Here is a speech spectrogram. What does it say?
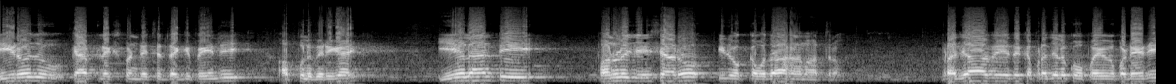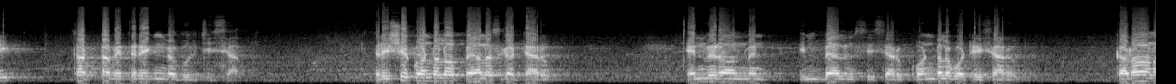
ఈరోజు క్యాపిటల్ ఎక్స్పెండిచర్ తగ్గిపోయింది అప్పులు పెరిగాయి. ఎలాంటి పనులు చేశారో ఇది ఒక్క ఉదాహరణ మాత్రం. ప్రజావేదిక ప్రజలకు ఉపయోగపడేది చట్ట వ్యతిరేకంగా గురిచేశారు రిషికొండలో ప్యాలెస్ కట్టారు. ఎన్విరాన్మెంట్ ఇంబ్యాలెన్స్ చేశారు కొండలు కొట్టేశారు. కడాన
